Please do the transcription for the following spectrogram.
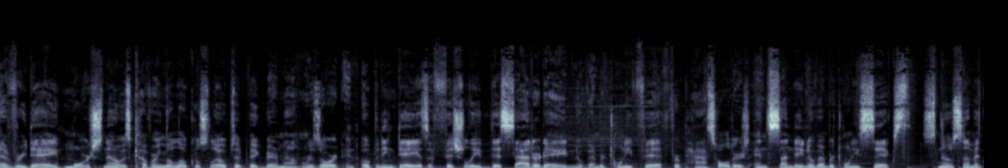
Every day, more snow is covering the local slopes at Big Bear Mountain Resort, and opening day is officially this Saturday, November 25th, for pass holders, and Sunday, November 26th. Snow Summit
